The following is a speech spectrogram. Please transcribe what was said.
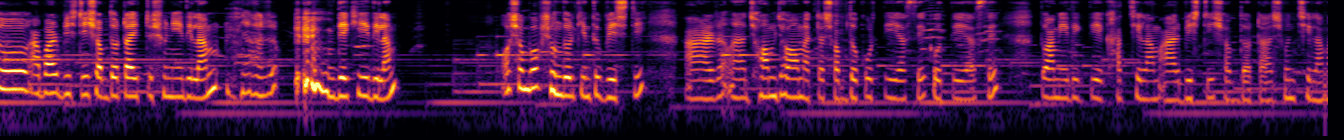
তো আবার বৃষ্টির শব্দটা একটু শুনিয়ে দিলাম আর দেখিয়ে দিলাম। অসম্ভব সুন্দর কিন্তু বৃষ্টি আর ঝমঝম একটা শব্দ করতেই আছে করতেই আছে। তো আমি এদিক দিয়ে খাচ্ছিলাম আর বৃষ্টির শব্দটা শুনছিলাম।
